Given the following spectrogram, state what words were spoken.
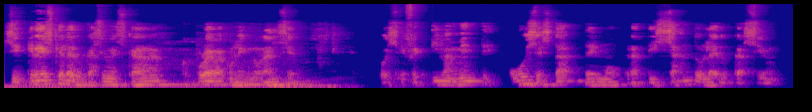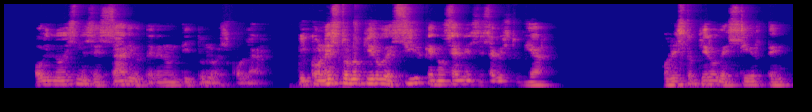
Si crees que la educación es cara, prueba con la ignorancia. Pues efectivamente, hoy se está democratizando la educación. Hoy no es necesario tener un título escolar. Y con esto no quiero decir que no sea necesario estudiar. Con esto quiero decirte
